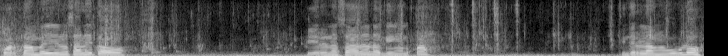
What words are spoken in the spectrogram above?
Kwartang malino sana ito. Pira na sana. Naging ano pa. Tindera lang ang ulo.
